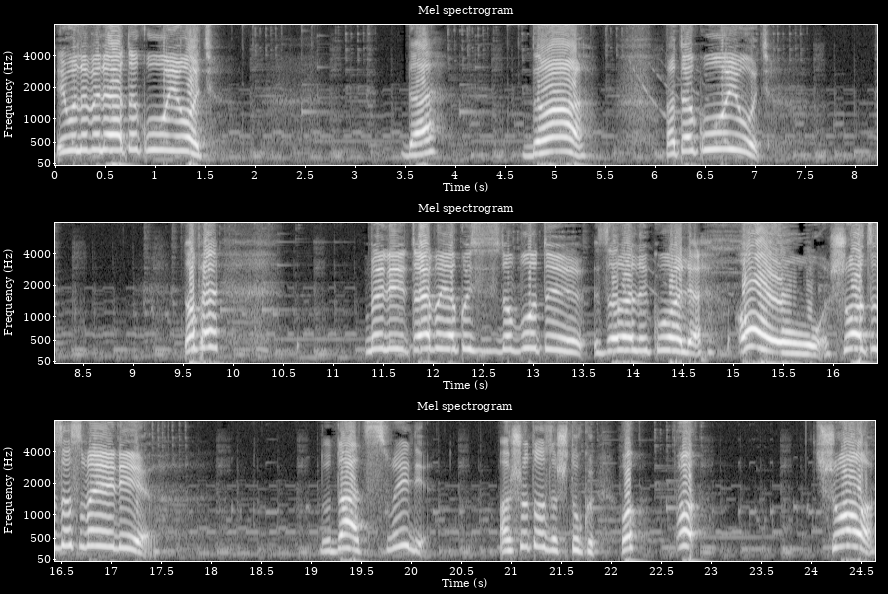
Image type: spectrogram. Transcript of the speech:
І вони мене атакують. Да? Да. Атакують. Добре. Мені треба якось здобути зелений колір. Оу! Що це за свині? Ну да, це свині. А що то за штуки? О! О! Що?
